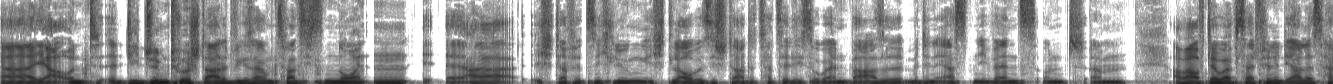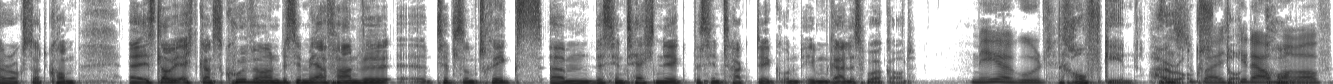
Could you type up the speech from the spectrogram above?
Äh, ja, und äh, die Gym-Tour startet, wie gesagt, am 20.09. Äh, ich darf jetzt nicht lügen, ich glaube, sie startet tatsächlich sogar in Basel mit den ersten Events. Und ähm, Aber auf der Website findet ihr alles, hyrocks.com. Äh, ist, glaube ich, echt ganz cool, wenn man ein bisschen mehr erfahren will. Äh, Tipps und Tricks, ähm, bisschen Technik, bisschen Taktik und eben geiles Workout. Mega gut. Draufgehen, hyrocks.com. Super, ich gehe da auch mal rauf.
